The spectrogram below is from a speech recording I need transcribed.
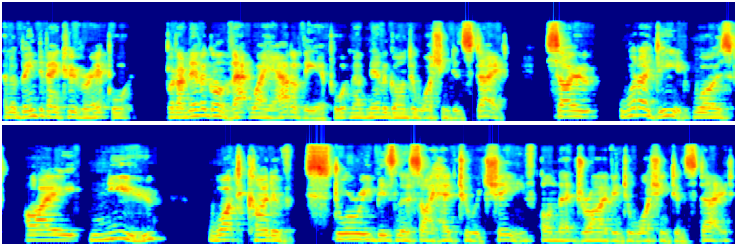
and I've been to Vancouver Airport, but I've never gone that way out of the airport and I've never gone to Washington State. So what I did was I knew what kind of story business I had to achieve on that drive into Washington State.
